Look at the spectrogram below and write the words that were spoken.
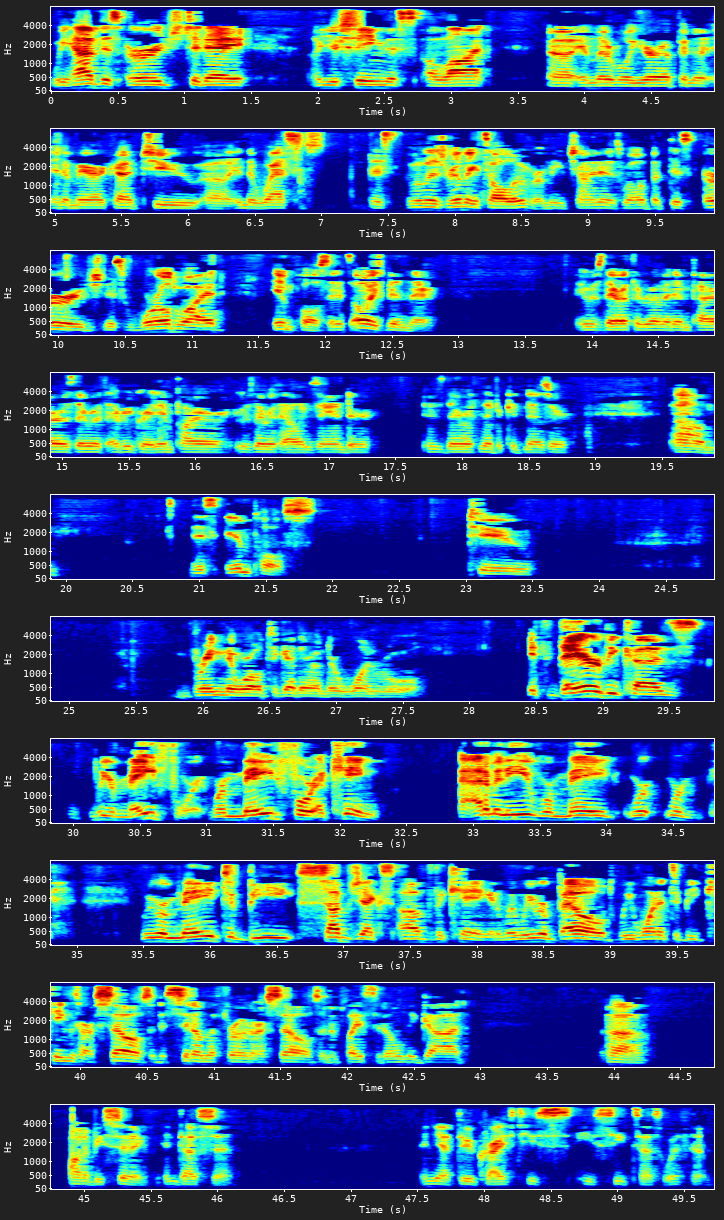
We have this urge today you're seeing this a lot uh, in liberal Europe and in America to uh, in the West. This well, there's really it's all over. I mean, China as well, but this urge, this worldwide impulse, and it's always been there. It was there with the Roman Empire. It was there with every great empire. It was there with Alexander. It was there with Nebuchadnezzar. Um, this impulse to bring the world together under one rule. It's there because we're made for it. We're made for a king. Adam and Eve were made, we're, we're, we were made to be subjects of the king. And when we rebelled, we wanted to be kings ourselves and to sit on the throne ourselves in a place that only God uh, ought to be sitting and does sit. And yet through Christ, he, he seats us with him.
